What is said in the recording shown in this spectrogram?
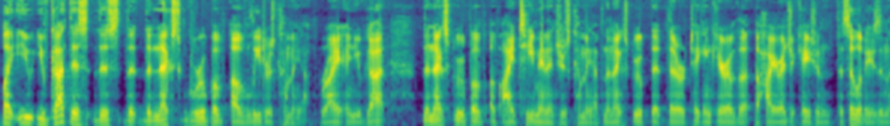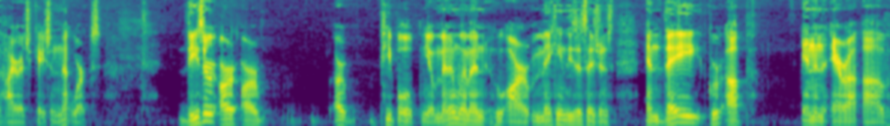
but you you've got this this the the next group of of leaders coming up, right? And you've got the next group of, of IT managers coming up, and the next group that, that are taking care of the, the higher education facilities and the higher education networks. These are, are are are people, you know, men and women who are making these decisions, and they grew up in an era of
